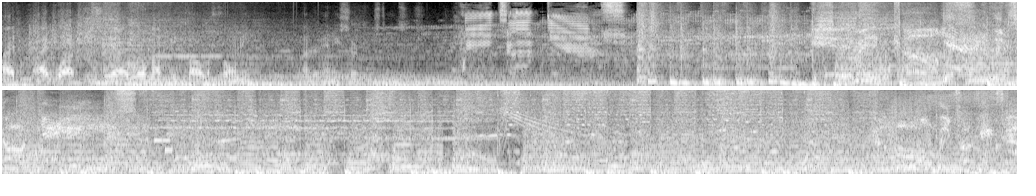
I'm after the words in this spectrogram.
I'd, I'd watch and see. I will not be called a phony under any circumstances. Here it comes. Yeah, we talk games. Come on, we talk games. Go!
